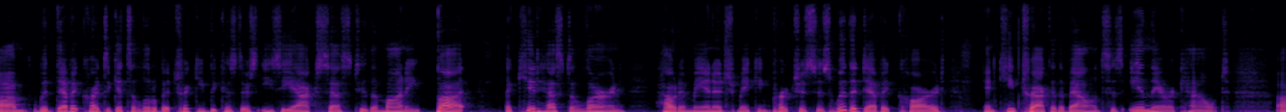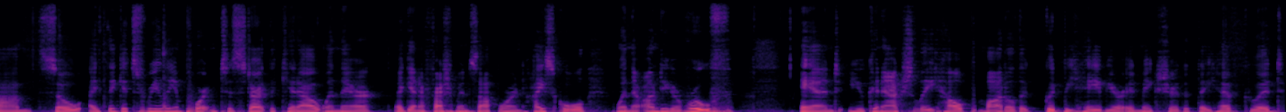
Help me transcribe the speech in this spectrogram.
Um, with debit cards, it gets a little bit tricky because there's easy access to the money, but a kid has to learn how to manage making purchases with a debit card and keep track of the balances in their account. Um, so I think it's really important to start the kid out when they're, again, a freshman, mm-hmm. sophomore in high school, when they're under your roof. And you can actually help model the good behavior and make sure that they have good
